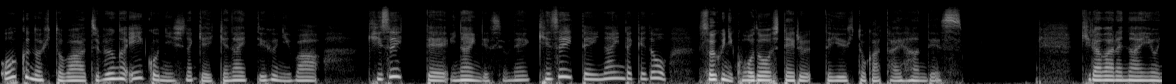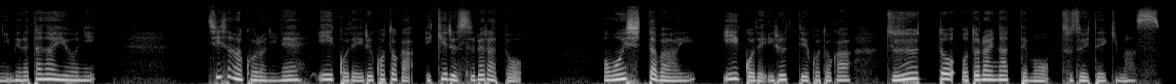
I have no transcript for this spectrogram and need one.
多くの人は自分がいい子にしなきゃいけないっていうふうには気づいていないんですよね。気づいていないんだけどそういうふうに行動しているっていう人が大半です。嫌われないように目立たないように。小さな頃にねいい子でいることが生きる術だと思い知った場合いい子でいるっていうことがずっと大人になっても続いていきます。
